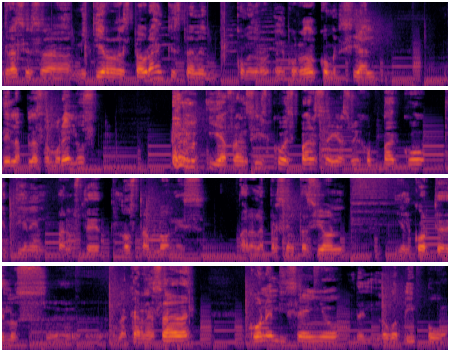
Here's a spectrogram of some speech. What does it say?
gracias a Mi Tierra Restaurant que está en el, el corredor comercial de la Plaza Morelos y a Francisco Esparza y a su hijo Paco que tienen para usted los tablones para la presentación y el corte de los eh, la carne asada con el diseño del logotipo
